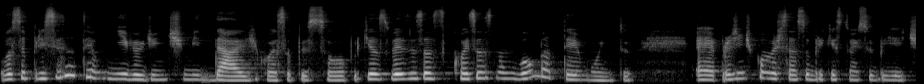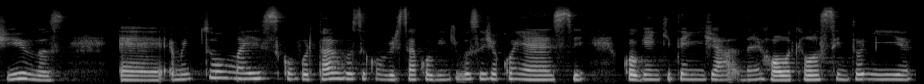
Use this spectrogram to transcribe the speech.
você precisa ter um nível de intimidade com essa pessoa, porque às vezes as coisas não vão bater muito. É, Para a gente conversar sobre questões subjetivas, é, é, muito mais confortável você conversar com alguém que você já conhece, com alguém que tem já, né, rola aquela sintonia.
